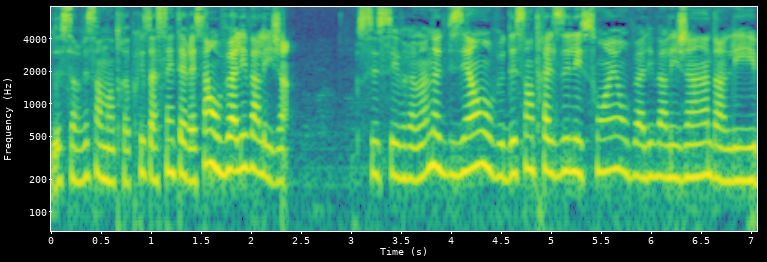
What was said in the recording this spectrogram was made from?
de services en entreprise assez intéressants. On veut aller vers les gens. C'est c'est vraiment notre vision. On veut décentraliser les soins. On veut aller vers les gens dans les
